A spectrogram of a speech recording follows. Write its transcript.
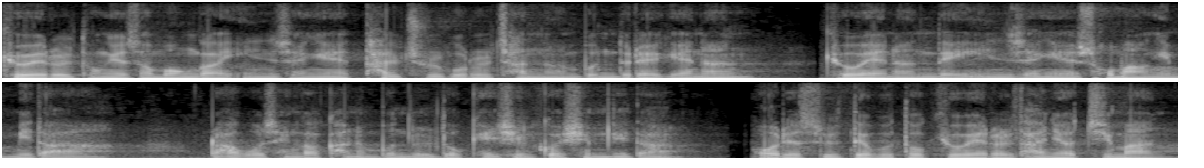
교회를 통해서 뭔가 인생의 탈출구를 찾는 분들에게는 교회는 내 인생의 소망입니다. 라고 생각하는 분들도 계실 것입니다. 어렸을 때부터 교회를 다녔지만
